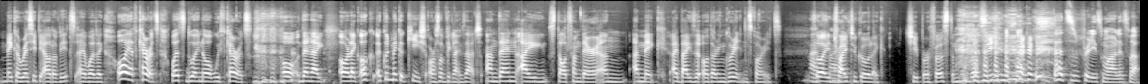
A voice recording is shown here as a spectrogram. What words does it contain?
make a recipe out of it. I was like, oh, I have carrots. What do I know with carrots? or then I, or like, oh, I could make a quiche or something like that. And then I start from there and I make, I buy the other ingredients for it. so I That's try to go like cheaper first, and then we'll see. That's pretty smart as well.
